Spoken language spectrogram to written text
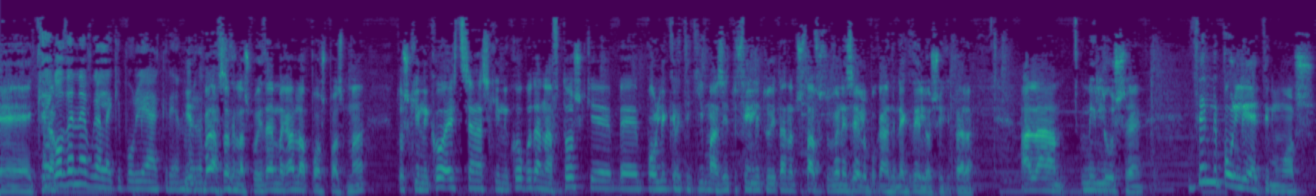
Ε, και Εγώ είδα- δεν έβγαλα και πολύ άκρη. αν με γιατί- ρωτάς. αυτό θέλω να σου πω. Είδα μεγάλο απόσπασμα. Το σκηνικό έστησε ένα σκηνικό που ήταν αυτός και ε, πολύ κριτική μαζί του. Φίλοι του ήταν από τους τάφους του Βενεζέλου που έκανε την εκδήλωση εκεί πέρα. Αλλά μιλούσε. Δεν είναι πολύ έτοιμος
